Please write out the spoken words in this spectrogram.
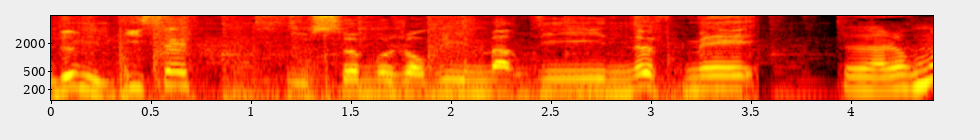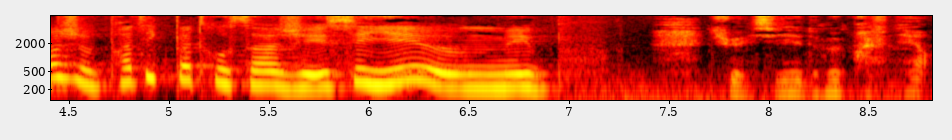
2017. Nous sommes aujourd'hui mardi 9 mai. Euh, alors moi je pratique pas trop ça, j'ai essayé euh, mais Tu as essayé de me prévenir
